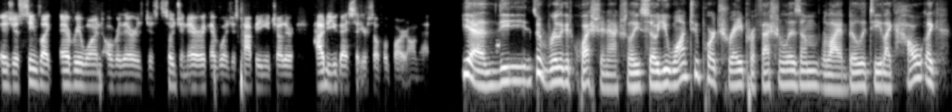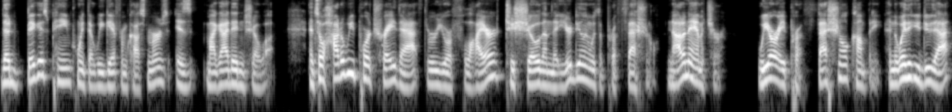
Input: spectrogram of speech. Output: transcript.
it just seems like everyone over there is just so generic. Everyone's just copying each other. How do you guys set yourself apart on that? Yeah, the it's a really good question actually. So you want to portray professionalism, reliability, like how like the biggest pain point that we get from customers is my guy didn't show up. And so how do we portray that through your flyer to show them that you're dealing with a professional, not an amateur. We are a professional company. And the way that you do that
